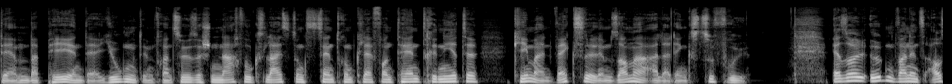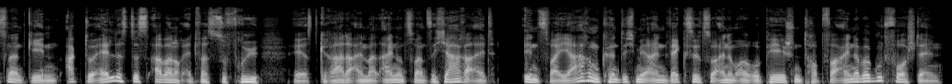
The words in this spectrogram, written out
der Mbappé in der Jugend im französischen Nachwuchsleistungszentrum Clairefontaine trainierte, käme ein Wechsel im Sommer allerdings zu früh. Er soll irgendwann ins Ausland gehen, aktuell ist es aber noch etwas zu früh, er ist gerade einmal 21 Jahre alt. In zwei Jahren könnte ich mir einen Wechsel zu einem europäischen Topverein aber gut vorstellen.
